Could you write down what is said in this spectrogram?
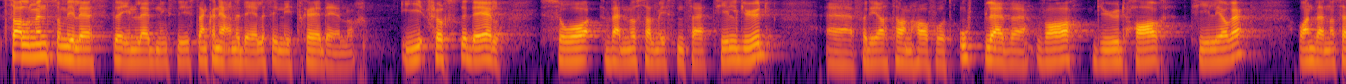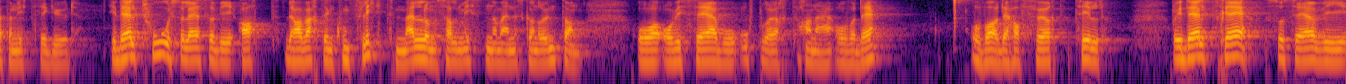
Salmen som vi leste innledningsvis, den kan gjerne deles inn i tre deler. I første del så vender salmisten seg til Gud eh, fordi at han har fått oppleve hva Gud har tidligere, og han vender seg på nytt til Gud. I del to så leser vi at det har vært en konflikt mellom salmisten og menneskene rundt ham, og, og vi ser hvor opprørt han er over det, og hva det har ført til. Og I del tre så ser vi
